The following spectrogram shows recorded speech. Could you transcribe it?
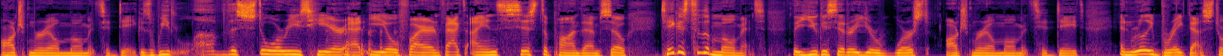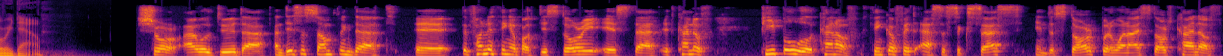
entrepreneurial moment to date because we love the stories here at EO Fire. In fact, I insist upon them. So take us to the moment that you consider your worst entrepreneurial moment to date and really break that story down. Sure, I will do that. And this is something that uh, the funny thing about this story is that it kind of people will kind of think of it as a success in the start, but when I start kind of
